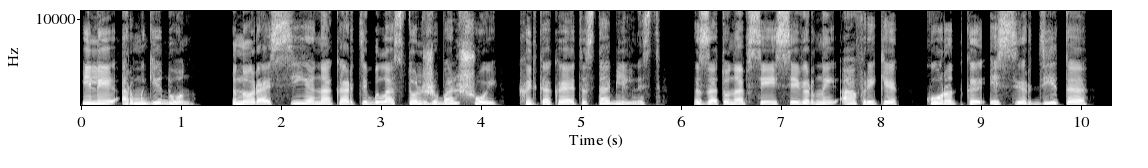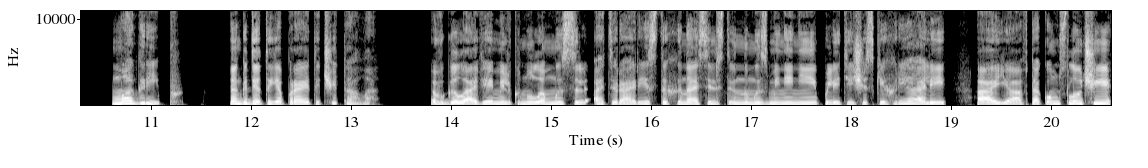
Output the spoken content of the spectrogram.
или Армагеддон. Но Россия на карте была столь же большой, хоть какая-то стабильность. Зато на всей Северной Африке коротко и сердито «Магриб». Где-то я про это читала. В голове мелькнула мысль о террористах и насильственном изменении политических реалий, а я в таком случае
